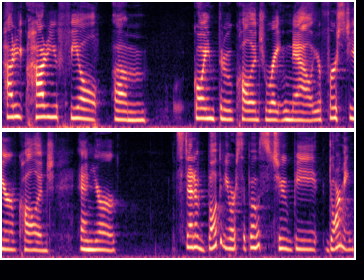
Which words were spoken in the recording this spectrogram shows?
How do you how do you feel um, going through college right now? Your first year of college, and you're instead of both of you are supposed to be dorming,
